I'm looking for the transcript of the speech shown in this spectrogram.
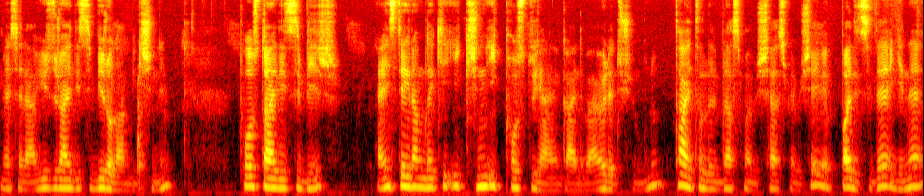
mesela user ID'si 1 olan bir kişinin post ID'si 1. Yani Instagram'daki ilk kişinin ilk postu yani galiba öyle düşün bunu. Title'ı basma bir saçma bir şey ve body'si de yine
